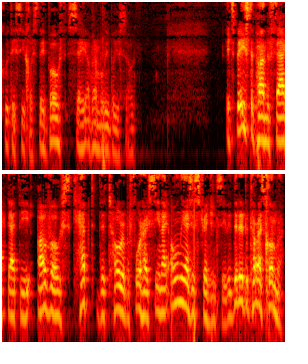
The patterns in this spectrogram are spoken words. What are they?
Likutei Sichos. They both say an unbelievable yisod. It's based upon the fact that the Avos kept the Torah before Har Sinai only as a stringency. They did it b'Torah Chumrah.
